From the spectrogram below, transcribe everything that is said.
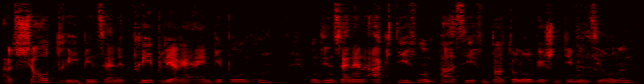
als Schautrieb in seine Trieblehre eingebunden und in seinen aktiven und passiven pathologischen Dimensionen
